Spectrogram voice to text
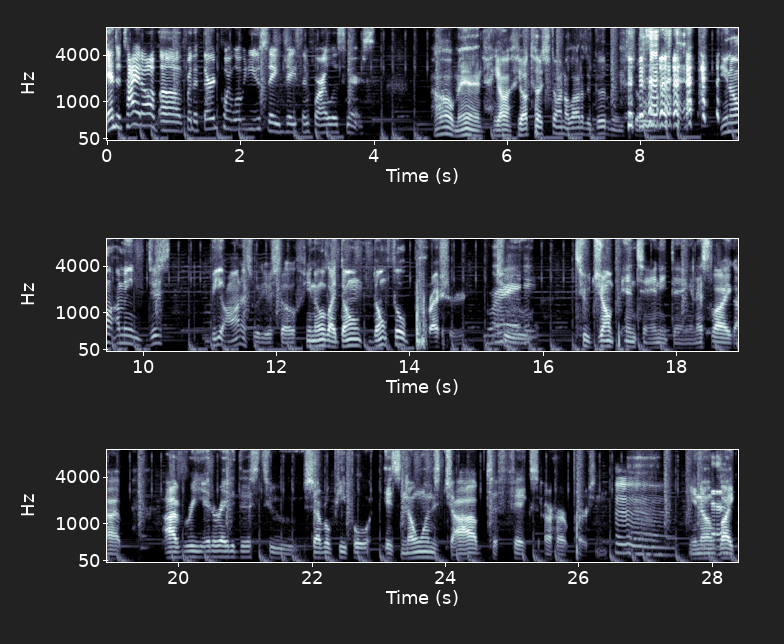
and to tie it off, uh, for the third point, what would you say, Jason, for our listeners? Oh man, y'all y'all touched on a lot of the good ones. So you know, I mean, just be honest with yourself. You know, like don't don't feel pressured right. to to jump into anything. And it's like I I've reiterated this to several people. It's no one's job to fix a hurt person. Mm. You know, yeah. like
